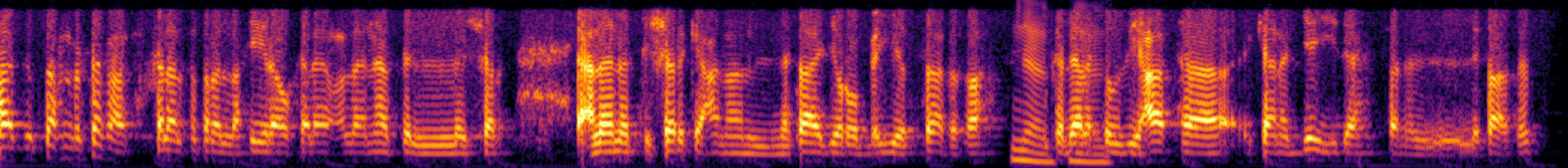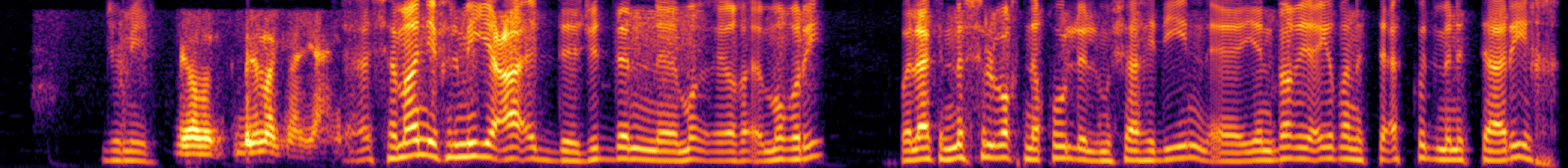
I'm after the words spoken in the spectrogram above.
هذا السهم ارتفع خلال الفترة الأخيرة وخلال إعلانات الشركة اعلنت الشركة عن النتائج الربعية السابقة. نعم وكذلك نعم. توزيعاتها كانت جيدة السنة اللي فاتت. جميل. بالمجمل يعني. 8% عائد جدا مغري. ولكن نفس الوقت نقول للمشاهدين آه، ينبغي أيضا التأكد من التاريخ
